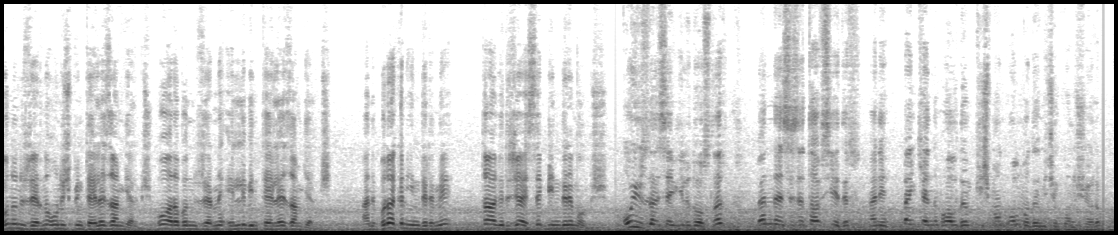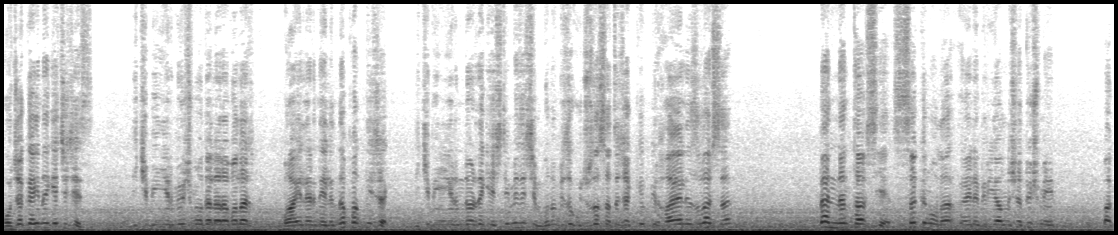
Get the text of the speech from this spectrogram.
bunun üzerine 13.000 TL zam gelmiş. O arabanın üzerine 50.000 TL zam gelmiş. Hani bırakın indirimi tabiri caizse bindirim olmuş. O yüzden sevgili dostlar benden size tavsiyedir. Hani ben kendim aldığım pişman olmadığım için konuşuyorum. Ocak ayına geçeceğiz. 2023 model arabalar bayilerin elinde patlayacak. 2024'e geçtiğimiz için bunu bize ucuza satacak gibi bir hayaliniz varsa Benden tavsiye. Sakın ola öyle bir yanlışa düşmeyin. Bak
